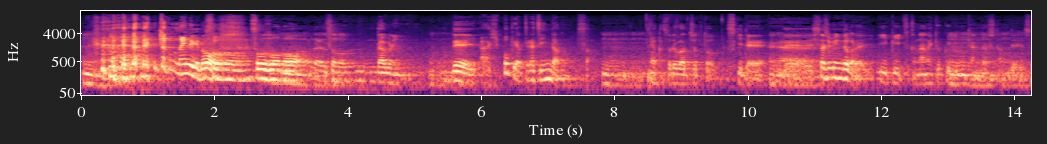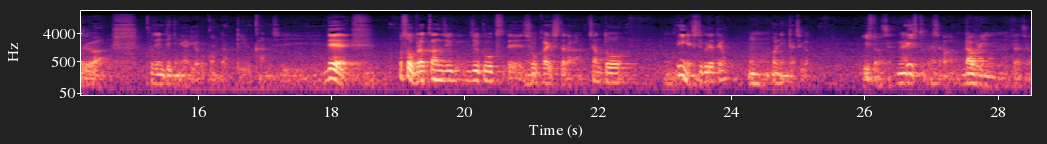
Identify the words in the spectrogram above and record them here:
行ったことないんだけど想像のそのダブリンであヒップホップやってるやついいんだと思ってさ、なんかそれはちょっと好きで,、で久しぶりにだから EP つか7曲入りみたいに出したんで、それは個人的には喜んだっていう感じで。そうブラックアンジュークボックスで紹介したらちゃんと「いいね」してくれたよ、本人たちが。いい人たちですね。いい人たちダブリンの人たちは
